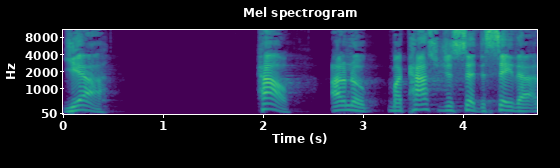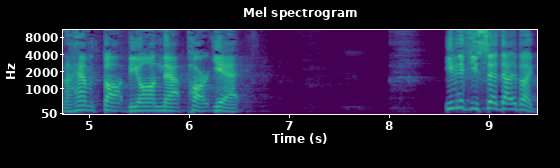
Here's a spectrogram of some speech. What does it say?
Yeah. How? I don't know. My pastor just said to say that, and I haven't thought beyond that part yet. Even if you said that, they'd be like,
